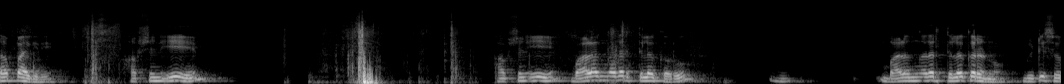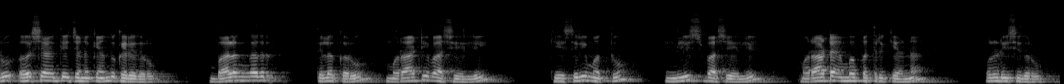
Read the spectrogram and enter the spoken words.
ತಪ್ಪಾಗಿದೆ? Option A option A Balgangadhar ತಿಲಕರು, ಬಾಲಗಂಗಾಧರ್ ತಿಲಕರನ್ನು ಬ್ರಿಟಿಷರು ಅಶಾಂತಿ ಜನಕ ಎಂದು ಕರೆದರು. ಬಾಲಗಂಗಾಧರ್ ತಿಲಕರು ಮರಾಠಿ ಭಾಷೆಯಲ್ಲಿ ಕೇಸರಿ ಮತ್ತು ಇಂಗ್ಲಿಷ್ ಭಾಷೆಯಲ್ಲಿ ಮರಾಠ ಎಂಬ ಪತ್ರಿಕೆಯನ್ನು ಹೊರಡಿಸಿದರು.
